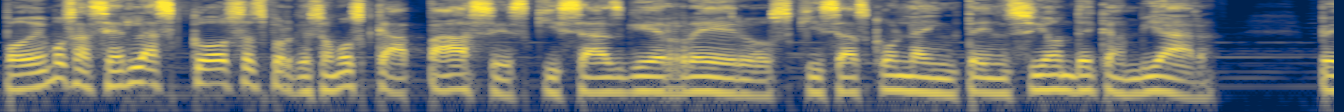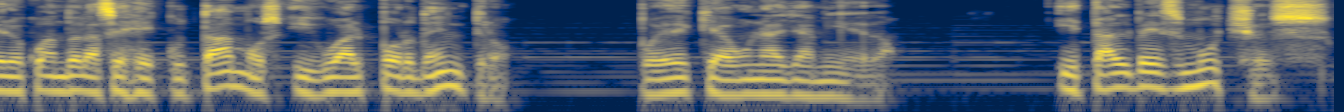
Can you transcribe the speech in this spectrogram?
Podemos hacer las cosas porque somos capaces, quizás guerreros, quizás con la intención de cambiar, pero cuando las ejecutamos igual por dentro, puede que aún haya miedo. Y tal vez muchos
